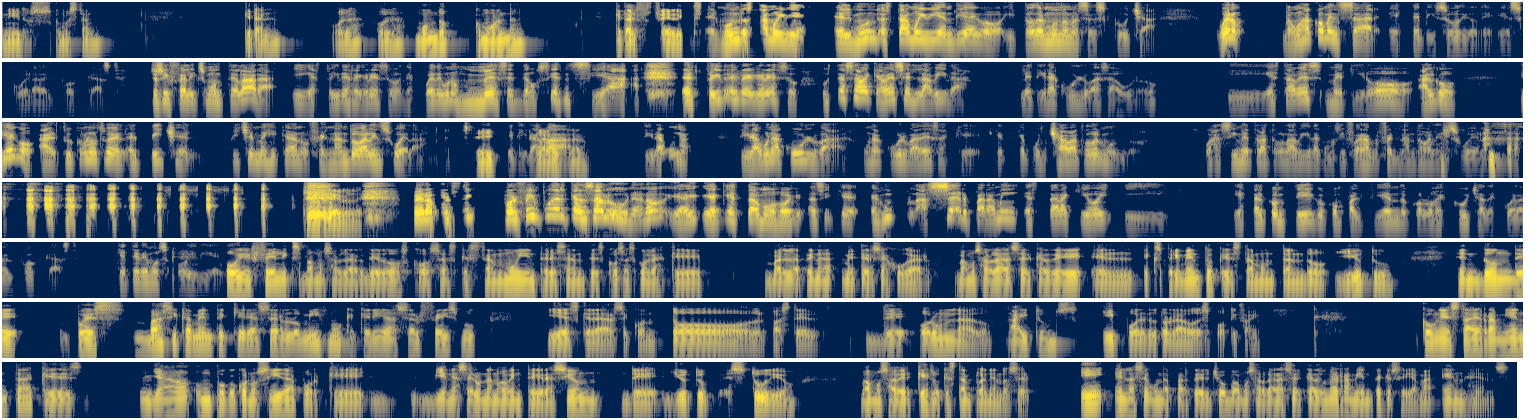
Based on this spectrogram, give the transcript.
Bienvenidos, ¿cómo están? ¿Qué tal? Hola, hola, mundo, ¿cómo andan? ¿Qué tal, Félix? El mundo está muy bien. El mundo está muy bien, Diego, y todo el mundo nos escucha. Bueno, vamos a comenzar este episodio de Escuela del Podcast. Yo soy Félix Montelara y estoy de regreso después de unos meses de ausencia. Estoy de regreso. Usted sabe que a veces la vida le tira curvas a uno, ¿no? Y esta vez me tiró algo. Diego, ah, tú conoces el, el pitcher, pitcher mexicano, Fernando Valenzuela, Sí, que claro, tiraba, claro. tiraba una, tiraba una curva, una curva de esas que, que, que ponchaba a todo el mundo. Pues así me trató la vida, como si fuera Fernando Valenzuela. Qué horrible. Pero por fin, por fin pude alcanzar una, ¿no? Y, ahí, y aquí estamos hoy. Así que es un placer para mí estar aquí hoy y, y estar contigo compartiendo con los escuchas de Escuela del Podcast. ¿Qué tenemos hoy, Diego? Hoy, Félix, vamos a hablar de dos cosas que están muy interesantes, cosas con las que vale la pena meterse a jugar. Vamos a hablar acerca de el experimento que está montando YouTube, en donde, pues, básicamente quiere hacer lo mismo que quería hacer Facebook, y es quedarse con todo el pastel de, por un lado, iTunes y por el otro lado de Spotify. Con esta herramienta que es ya un poco conocida porque viene a ser una nueva integración de YouTube Studio, vamos a ver qué es lo que están planeando hacer. Y en la segunda parte del show vamos a hablar acerca de una herramienta que se llama Enhance.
